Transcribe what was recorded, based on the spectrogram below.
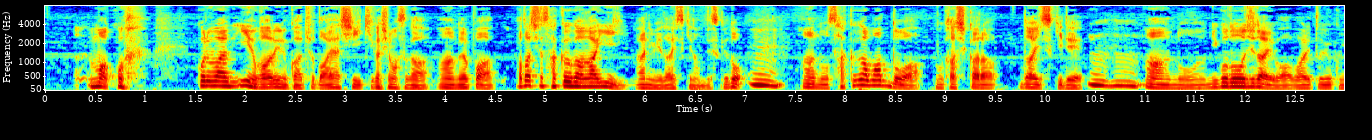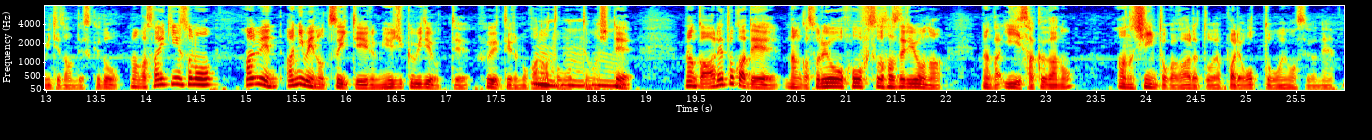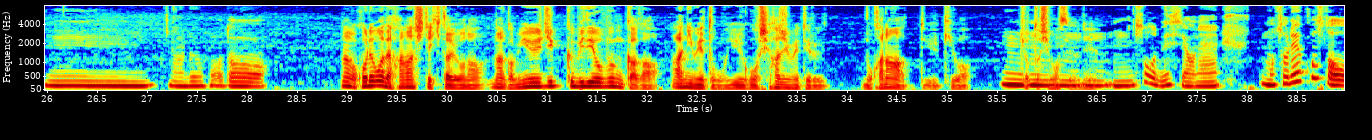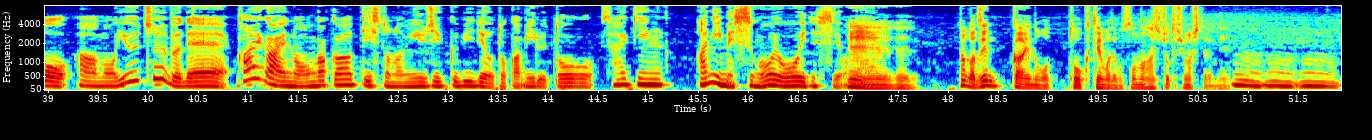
まあこ、これはいいのか悪いのかちょっと怪しい気がしますが、あの、やっぱ、私作画がいいアニメ大好きなんですけど、うん。あの、作画マッドは昔から大好きで、うんうん。あの、ニコ動時代は割とよく見てたんですけど、なんか最近その、アニメ、アニメのついているミュージックビデオって増えてるのかなと思ってまして、うんうんなんかあれとかで、なんかそれを彷彿とさせるような、なんかいい作画の、あのシーンとかがあると、やっぱりおっと思いますよね。うーん。なるほど。なんかこれまで話してきたような、なんかミュージックビデオ文化がアニメとも融合し始めてるのかなっていう気は。ちょっとしますよねうんうんうんうんそうですよね。でもそれこそ、あの、YouTube で海外の音楽アーティストのミュージックビデオとか見ると、最近アニメすごい多いですよええね。ええなんか前回のトークテーマでもそんな話ちょっとしましたよね。うんうんうん。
